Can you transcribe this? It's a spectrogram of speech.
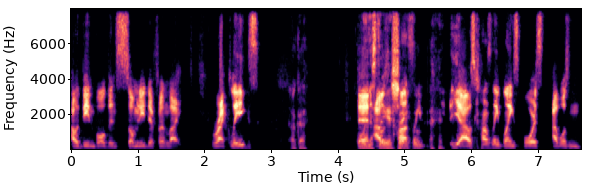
I would be involved in so many different like rec leagues. Okay. Then well, I was constantly, yeah, I was constantly playing sports. I wasn't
